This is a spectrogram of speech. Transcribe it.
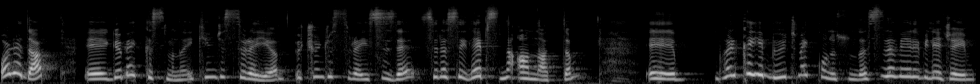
Orada e, göbek kısmını, ikinci sırayı, üçüncü sırayı size sırasıyla hepsini anlattım. E, Hırkayı büyütmek konusunda size verebileceğim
